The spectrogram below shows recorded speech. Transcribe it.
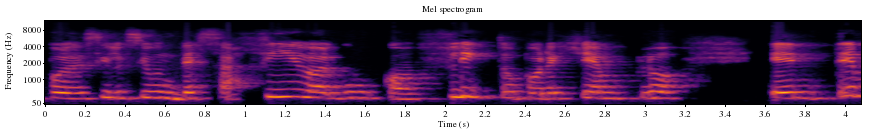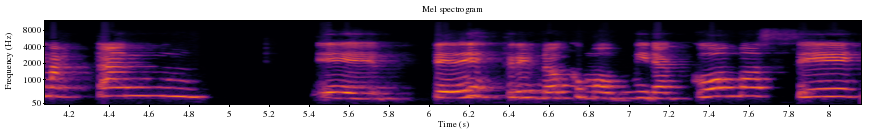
por decirlo así, un desafío, algún conflicto, por ejemplo, en temas tan eh, pedestres, ¿no? Como, mira, ¿cómo se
